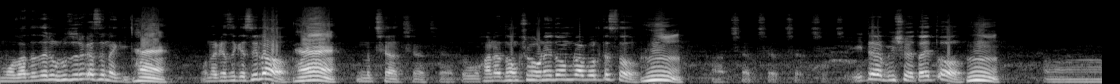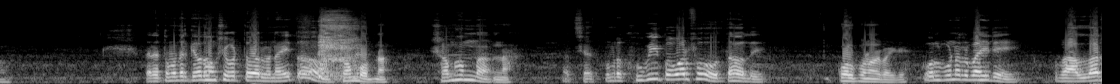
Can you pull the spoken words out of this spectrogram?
মোজাদাদের হুজুরের কাছে নাকি? হ্যাঁ। ওনার কাছে গেছিল? হ্যাঁ। আচ্ছা আচ্ছা আচ্ছা। তো ওখানে ধ্বংস হনে তোমরা বলতেছো? হুম। আচ্ছা আচ্ছা আচ্ছা আচ্ছা আচ্ছা। এটা বিষয় তাই তো? হুম। তাহলে তোমাদের কেউ ধ্বংস করতে পারবে না এই তো? সম্ভব না। সম্ভব না? না। আচ্ছা তোমরা খুবই পাওয়ারফুল তাহলে। কল্পনার বাইরে। কল্পনার বাইরে। তোমরা আল্লাহর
